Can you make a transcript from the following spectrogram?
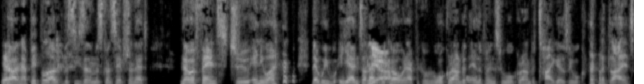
yeah. Yeah. Now people obviously have the misconception that no offense to anyone that we here in South Africa or in Africa, we walk around with elephants, we walk around with tigers, we walk around with lions.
